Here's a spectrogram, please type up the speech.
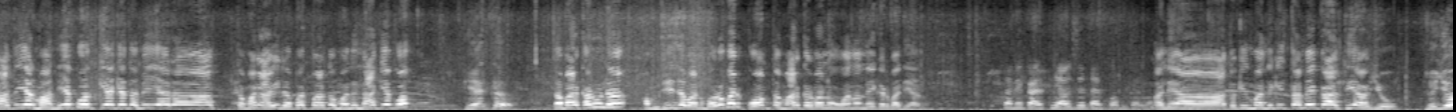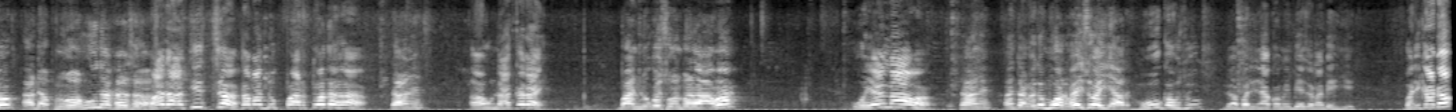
હા તો યાર મને કોક કે કે તમે યાર આ તમારે આવી રફત પાડતો મને ના કે કોક. કે કે તમારે કરું ને? સમજી જવાનું બરોબર? કોમ તમારે કરવાનું હોવાનો નહીં કરવા દેવાનું. તમે કાલથી આવજો તાર કોમ કરવા અને આ તો કે મને કે તમે કાલથી આવજો. જોજો આ ડફણું આવું ના ખર્ચ વાત સાચી જ છે. તમારે દુઃખ પાડતો જ હા તાણે? આવું ના કરાય. બારનું કોઈ સોન ભરવા આવે? કોઈ ના આવે. જાણે. અને તમે તો મોરવાઈ છો યાર. હું કહું છું લ્યો ભરી નાખો અમે બે જણા બેસીએ ભરી કાઢો.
